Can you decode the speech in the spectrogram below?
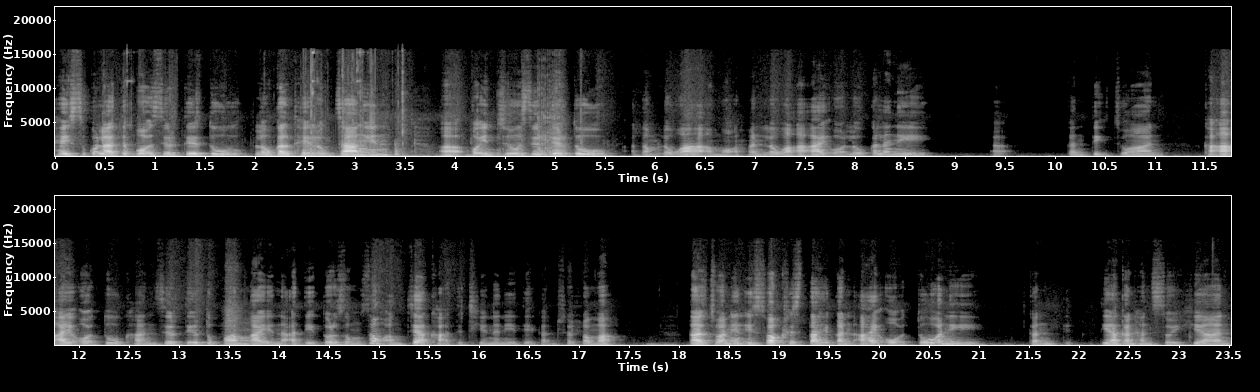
hei skola te po zir tir tu local the lo changin. A bo in chu zir tir tu adam lawa amo man lawa a ai o local ani uh, kan ti chuan. Kha a ai o tu khan zir tir tu pa ngai na ati tor zong zong ang cha kha ti thin ani te kan hriloma ta chuan in iswa krista he kan ai o tu ani kan tia kan han soi hian.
